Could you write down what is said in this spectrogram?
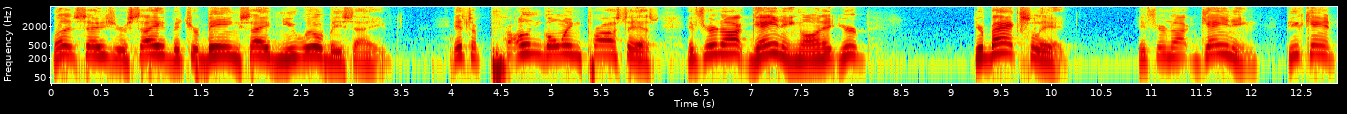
Well, it says you're saved, but you're being saved and you will be saved. It's an ongoing process. If you're not gaining on it, you're, you're backslid. If you're not gaining, if you can't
